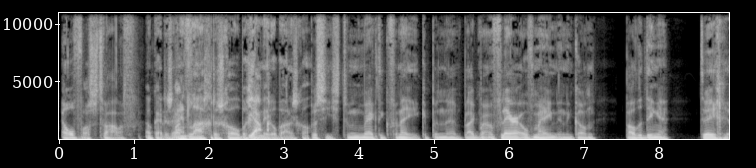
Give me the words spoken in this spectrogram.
elf was, twaalf. Oké, okay, dus eind lagere school, begin ja, middelbare school. Precies. Toen merkte ik van hé, hey, ik heb een, blijkbaar een flair over me heen. En ik kan bepaalde dingen teweeg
